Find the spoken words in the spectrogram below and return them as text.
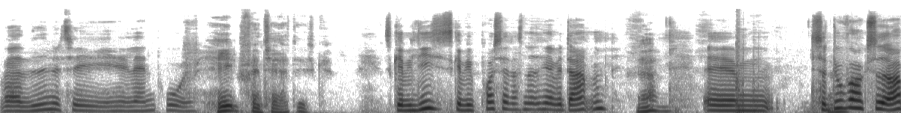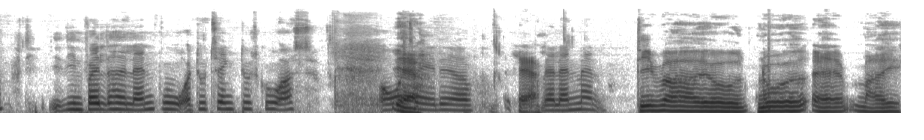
været vidne til i landbruget. Helt fantastisk. Skal vi lige skal vi prøve at sætte os ned her ved dammen? Ja. Øhm, så du voksede op, dine forældre havde landbrug, og du tænkte, du skulle også overtage det og Ja. være landmand? Det var jo noget af mig.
